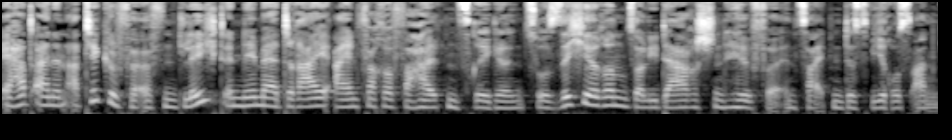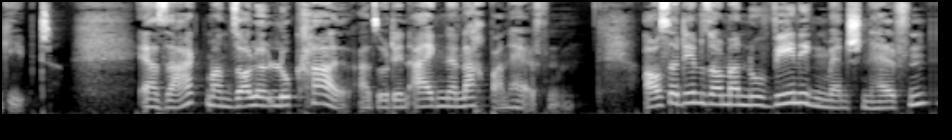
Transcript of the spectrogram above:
Er hat einen Artikel veröffentlicht, in dem er drei einfache Verhaltensregeln zur sicheren solidarischen Hilfe in Zeiten des Virus angibt. Er sagt, man solle lokal, also den eigenen Nachbarn helfen. Außerdem soll man nur wenigen Menschen helfen,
